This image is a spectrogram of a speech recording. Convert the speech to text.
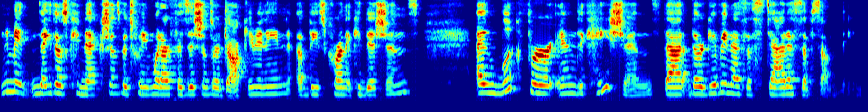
Make those connections between what our physicians are documenting of these chronic conditions and look for indications that they're giving us a status of something.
